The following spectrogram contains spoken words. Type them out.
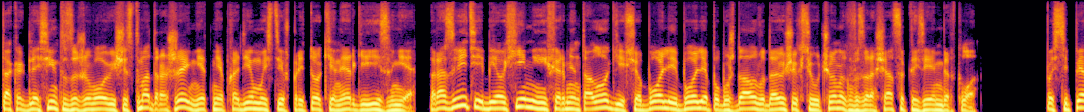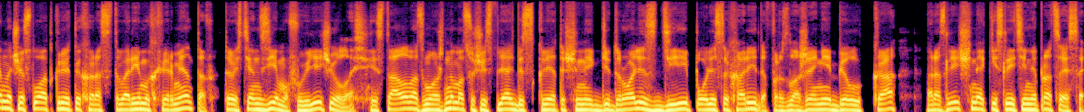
так как для синтеза живого вещества дрожжей нет необходимости в притоке энергии извне. Развитие биохимии и ферментологии все более и более побуждало выдающихся ученых возвращаться к идеям Бертло. Постепенно число открытых растворимых ферментов, то есть энзимов, увеличивалось, и стало возможным осуществлять бесклеточный гидролиз диполисахаридов, разложение белка, различные окислительные процессы.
